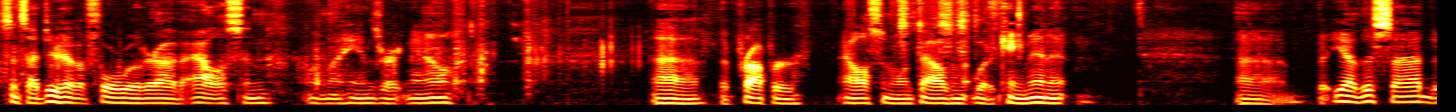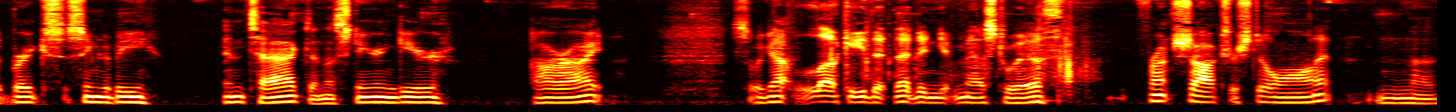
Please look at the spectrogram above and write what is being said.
since I do have a four-wheel drive Allison on my hands right now. Uh, the proper Allison 1000 that would have came in it. Uh, but yeah, this side, the brakes seem to be intact and the steering gear all right. So we got lucky that that didn't get messed with. Front shocks are still on it, and the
